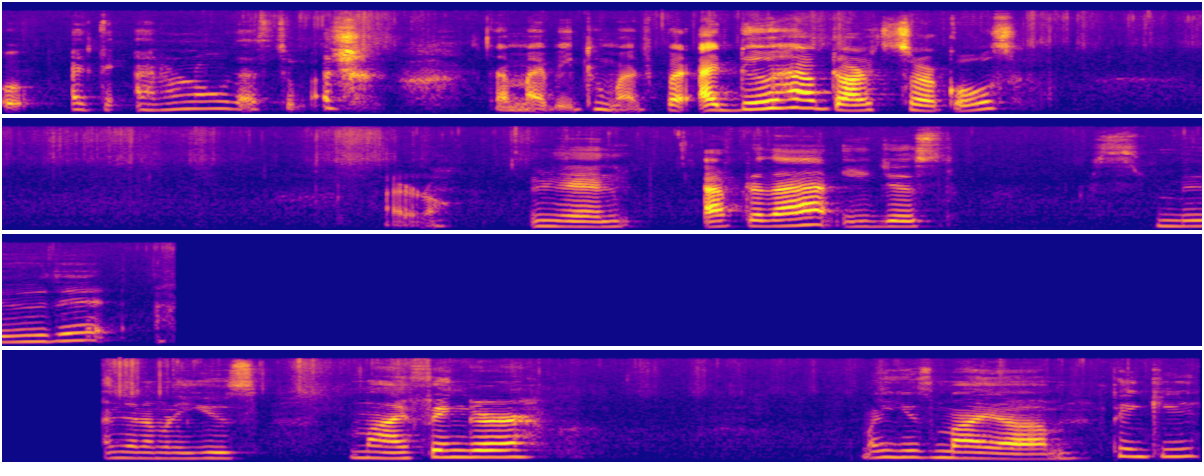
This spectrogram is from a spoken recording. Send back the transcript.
Oh, I think I don't know. That's too much. that might be too much, but I do have dark circles. I don't know. And then after that, you just smooth it. And then I'm going to use my finger I'm going to use my um, pinky.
